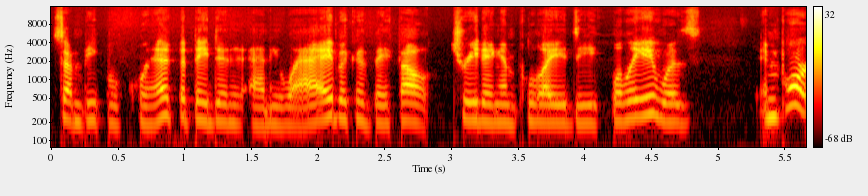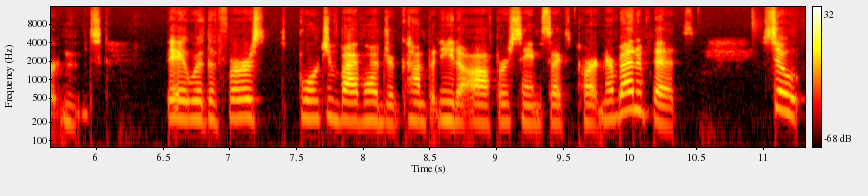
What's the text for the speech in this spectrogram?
Some people quit, but they did it anyway because they felt treating employees equally was important. They were the first Fortune 500 company to offer same sex partner benefits. So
